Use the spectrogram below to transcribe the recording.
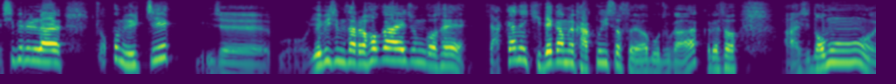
11일 날 조금 일찍 이제 뭐 예비 심사를 허가해 준 것에 약간의 기대감을 갖고 있었어요 모두가. 그래서 아 너무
